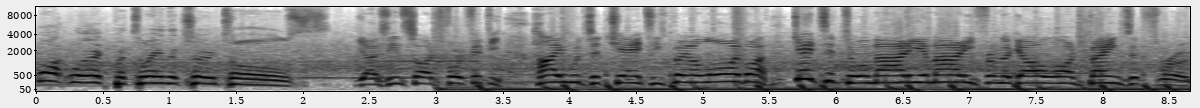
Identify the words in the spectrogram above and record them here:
What work between the two tools. Goes inside 450. Hayward's a chance. He's been alive. Gets it to Amartey. Amartey from the goal line bangs it through.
